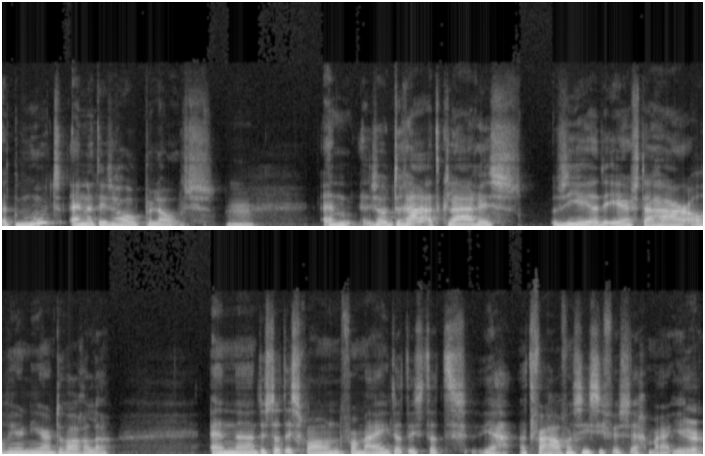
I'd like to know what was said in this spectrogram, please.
het moet en het is hopeloos. Hmm. En zodra het klaar is, zie je de eerste haar alweer neerdwarrelen. En uh, dus dat is gewoon voor mij, dat is dat, ja, het verhaal van Sisyphus, zeg maar. Je,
